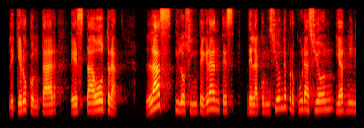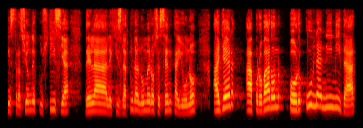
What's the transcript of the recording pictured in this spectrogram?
Le quiero contar esta otra. Las y los integrantes de la Comisión de Procuración y Administración de Justicia de la legislatura número 61, ayer aprobaron por unanimidad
